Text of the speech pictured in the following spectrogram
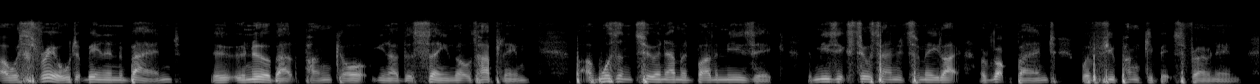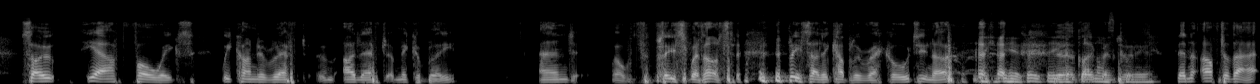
I was thrilled at being in a band who, who knew about punk or you know the scene that was happening, but I wasn't too enamored by the music. The music still sounded to me like a rock band with a few punky bits thrown in. So yeah, after four weeks, we kind of left. um, I left amicably, and well, the police went on. To, the police had a couple of records, you know. yeah, they, they Yeah, had quite a they nice career. then after that,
